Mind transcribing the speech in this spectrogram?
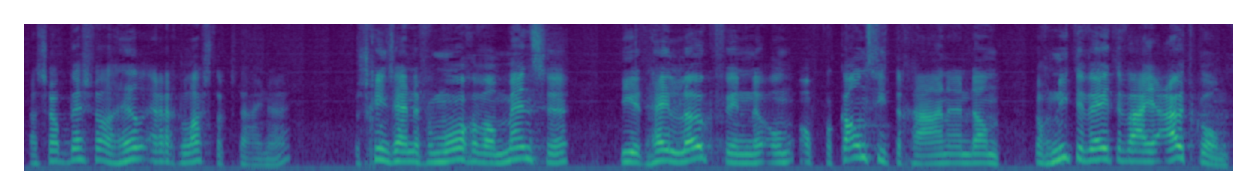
Dat zou best wel heel erg lastig zijn, hè? Misschien zijn er vanmorgen wel mensen die het heel leuk vinden om op vakantie te gaan en dan nog niet te weten waar je uitkomt.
